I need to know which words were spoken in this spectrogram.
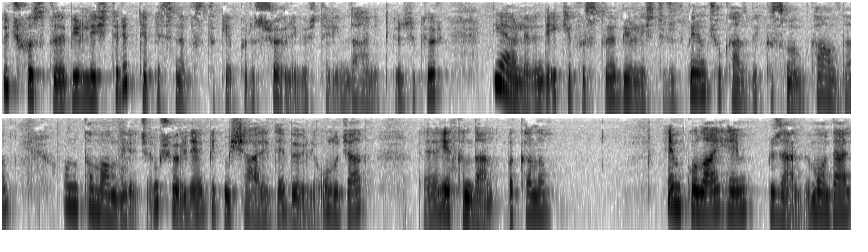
3 fıstığı birleştirip tepesine fıstık yapıyoruz. Şöyle göstereyim daha net gözükür. Diğerlerinde iki fıstığı birleştiriyoruz. Benim çok az bir kısmım kaldı. Onu tamamlayacağım. Şöyle bitmiş hali de böyle olacak. Ee, yakından bakalım. Hem kolay hem güzel bir model.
